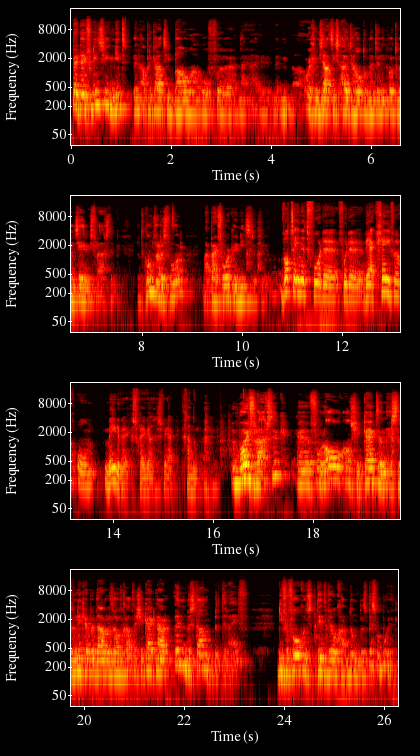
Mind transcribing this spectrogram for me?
Per definitie niet een applicatie bouwen of nou ja, organisaties uithelpen met hun automatiseringsvraagstuk. Dat komt wel eens voor, maar bij voorkeur niet structureel. wat in het voor de, voor de werkgever om medewerkers vrijwilligerswerk te gaan doen? Een mooi vraagstuk. Uh, vooral als je kijkt, en Esther en ik hebben het daar wel eens over gehad, als je kijkt naar een bestaand bedrijf die vervolgens dit wil gaan doen. Dat is best wel moeilijk.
